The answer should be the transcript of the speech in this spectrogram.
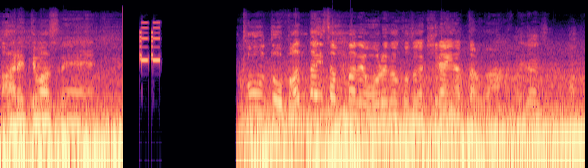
荒れてますねバンダイさんまで俺のことが嫌いになったのか？バン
